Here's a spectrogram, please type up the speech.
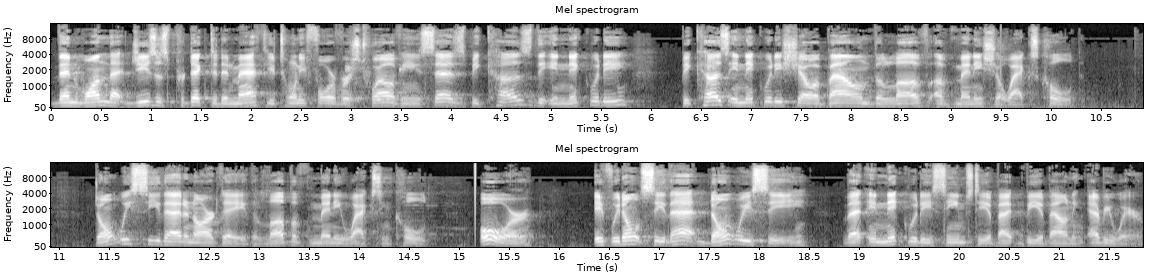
than one that Jesus predicted in Matthew 24, verse 12. And he says, Because the iniquity, because iniquity shall abound, the love of many shall wax cold. Don't we see that in our day, the love of many waxing cold? Or, if we don't see that, don't we see that iniquity seems to be abounding everywhere?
